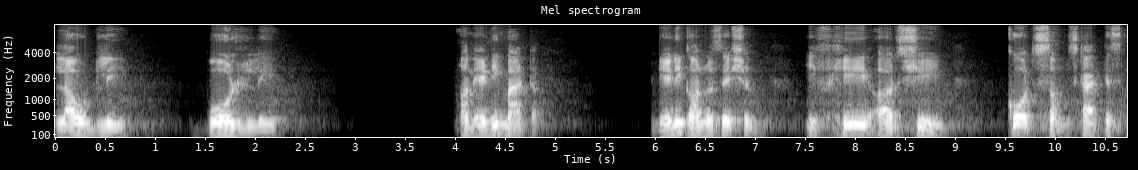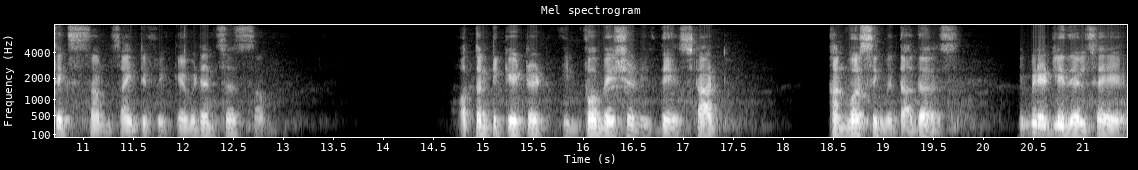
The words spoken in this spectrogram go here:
loudly, boldly on any matter, in any conversation, if he or she quotes some statistics, some scientific evidences, some authenticated information, if they start conversing with others, immediately they'll say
